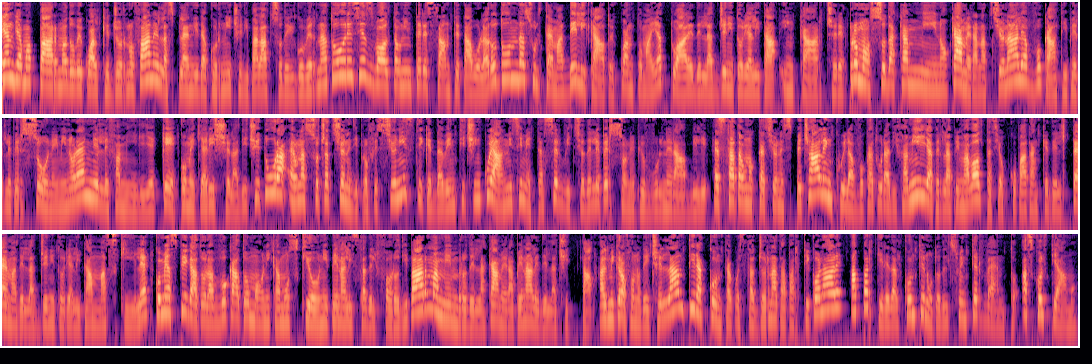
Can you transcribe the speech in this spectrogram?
E andiamo a Parma dove qualche giorno fa, nella splendida cornice di Palazzo del Governatore, si è svolta un'interessante tavola rotonda sul tema delicato e quanto mai attuale della genitorialità in carcere, promosso da Cammino, Camera Nazionale Avvocati per le persone, i minorenni e le famiglie, che, come chiarisce la dicitura, è un'associazione di professionisti che da 25 anni si mette a servizio delle persone più vulnerabili. È stata un'occasione speciale in cui l'avvocatura di famiglia per la prima volta si è occupata anche del tema della genitorialità maschile, come ha spiegato l'avvocato avvocato Monica Moschioni, penalista del Foro di Parma, membro della Camera Penale della città. Al microfono dei Cellanti racconta questa giornata particolare a partire dal contenuto del suo intervento. Ascoltiamo.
